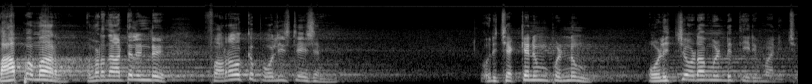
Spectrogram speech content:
ബാപ്പമാർ നമ്മുടെ നാട്ടിലുണ്ട്. Feroke police station. ഒരു ചെക്കനും പെണ്ണും ഒളിച്ചോടാൻ വേണ്ടി തീരുമാനിച്ചു.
